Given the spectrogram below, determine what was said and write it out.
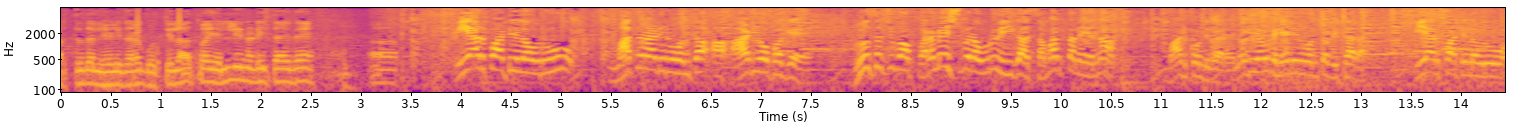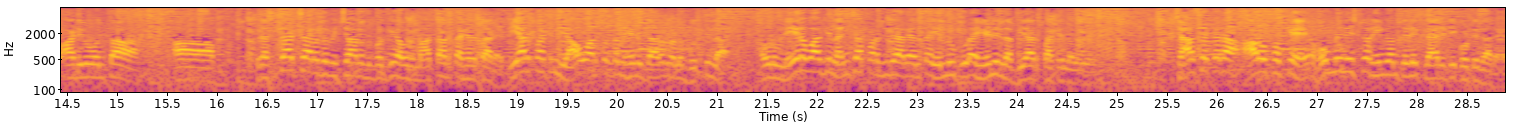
ಅರ್ಥದಲ್ಲಿ ಹೇಳಿದಾರೋ ಗೊತ್ತಿಲ್ಲ ಅಥವಾ ಎಲ್ಲಿ ನಡೀತಾ ಇದೆ ಬಿ ಆರ್ ಪಾಟೀಲ್ ಅವರು ಮಾತನಾಡಿರುವಂತ ಆ ಆಡಿಯೋ ಬಗ್ಗೆ ಗೃಹ ಸಚಿವ ಪರಮೇಶ್ವರ್ ಅವರು ಈಗ ಸಮರ್ಥನೆಯನ್ನ ಮಾಡಿಕೊಂಡಿದ್ದಾರೆ. ನೋಡಿ, ಅವರು ಹೇಳಿರುವಂತ ವಿಚಾರ. ಬಿ ಆರ್ ಪಾಟೀಲ್ ಅವರು ಆಡಿರುವಂತ ಭ್ರಷ್ಟಾಚಾರದ ವಿಚಾರದ ಬಗ್ಗೆ ಅವರು ಮಾತಾಡ್ತಾ ಹೇಳ್ತಾರೆ. ಬಿ ಆರ್ ಪಾಟೀಲ್ ಯಾವ ಅರ್ಥದಲ್ಲಿ ಹೇಳಿದ್ದಾರೋ ನನಗೆ ಗೊತ್ತಿಲ್ಲ. ಅವರು ನೇರವಾಗಿ ಲಂಚ ಪಡೆದಿದ್ದಾರೆ ಅಂತ ಎಲ್ಲೂ ಕೂಡ ಹೇಳಿಲ್ಲ ಬಿ ಆರ್ ಪಾಟೀಲ್ ಅವರು. ಶಾಸಕರ ಆರೋಪಕ್ಕೆ ಹೋಮ್ ಮಿನಿಸ್ಟರ್ ಹಿಂಗಂತೇಳಿ ಕ್ಲಾರಿಟಿ ಕೊಟ್ಟಿದ್ದಾರೆ.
